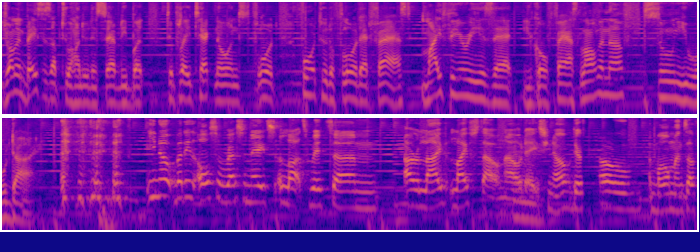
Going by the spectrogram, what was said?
Drum and bass is up to 170, but to play techno and floor, forward to the floor that fast, my theory is that you go fast long enough, soon you will die. you know, but it also resonates a lot with um, our life lifestyle nowadays. Mm. You know, there's no moment of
